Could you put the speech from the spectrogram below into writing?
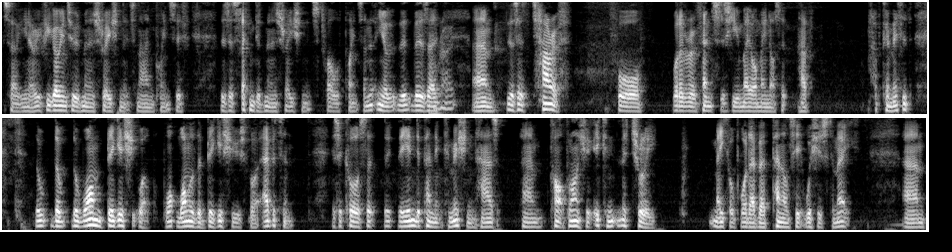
So, you know, if you go into administration, it's nine points. If there's a second administration, it's 12 points. And, you know, there's a, right. um, there's a tariff for whatever offences you may or may not have have committed. The the the one big issue, well, one of the big issues for Everton is, of course, that the, the independent commission has um, carte blanche. It can literally make up whatever penalty it wishes to make, um,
